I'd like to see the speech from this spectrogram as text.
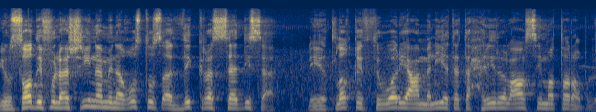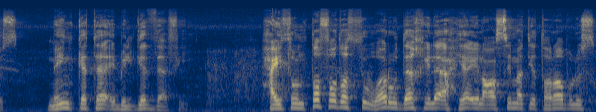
يصادف العشرين من أغسطس الذكرى السادسة لإطلاق الثوار عملية تحرير العاصمة طرابلس من كتائب القذافي حيث انتفض الثوار داخل أحياء العاصمة طرابلس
